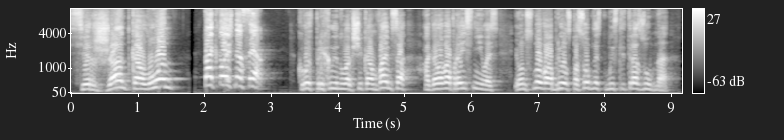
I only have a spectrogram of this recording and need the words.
«Сержант Колон?» «Так точно, сэр!» Кровь прихлынула к щекам Ваймса, а голова прояснилась, и он снова обрел способность мыслить разумно.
